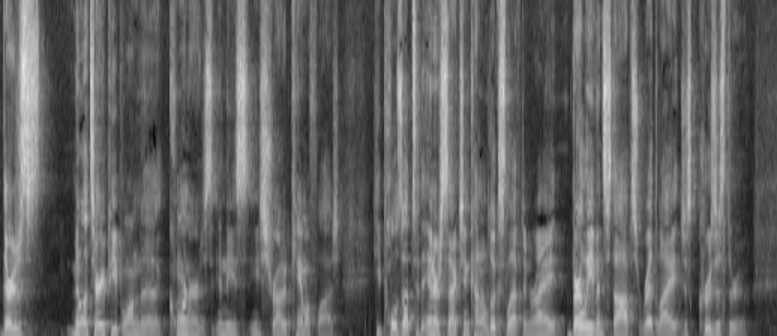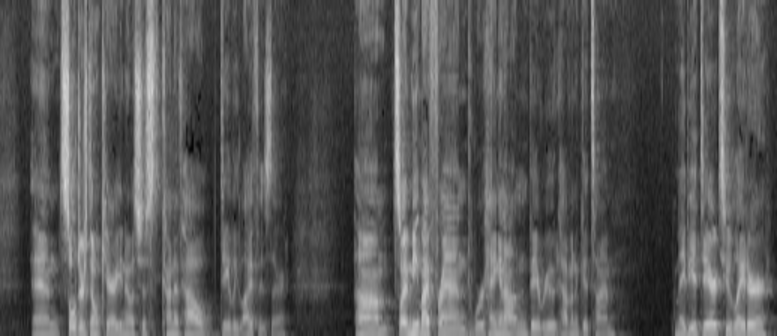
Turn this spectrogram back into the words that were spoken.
there's military people on the corners in these, these shrouded camouflage. He pulls up to the intersection, kind of looks left and right, barely even stops, red light, just cruises through. And soldiers don't care, you know, it's just kind of how daily life is there. Um, so I meet my friend. We're hanging out in Beirut, having a good time. Maybe a day or two later,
